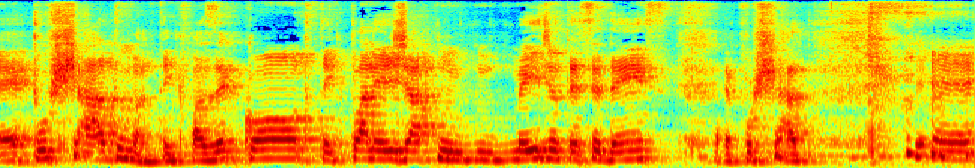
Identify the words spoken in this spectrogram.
é puxado, mano. Tem que fazer conta, tem que planejar com mês de antecedência. É puxado. É,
